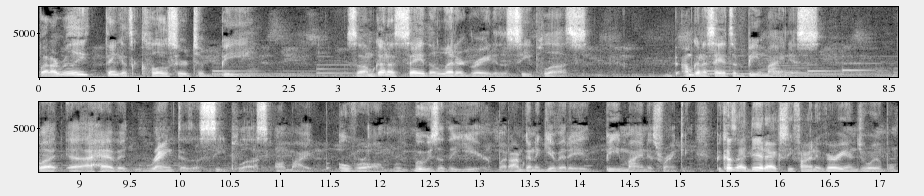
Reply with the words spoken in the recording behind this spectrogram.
but I really think it's closer to B. So I'm gonna say the letter grade is a C plus. I'm gonna say it's a B minus, but uh, I have it ranked as a C plus on my overall movies of the year. But I'm gonna give it a B minus ranking because I did actually find it very enjoyable.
